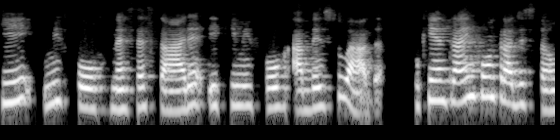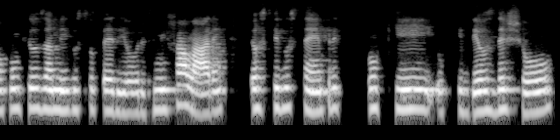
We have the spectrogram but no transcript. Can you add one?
que me for necessária e que me for abençoada. O que entrar em contradição com o que os amigos superiores me falarem, eu sigo sempre o que, o que Deus deixou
